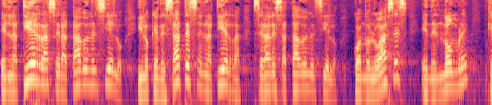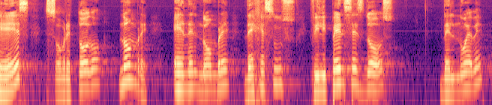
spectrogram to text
en la tierra será atado en el cielo y lo que desates en la tierra será desatado en el cielo. Cuando lo haces en el nombre que es sobre todo nombre, en el nombre de Jesús. Filipenses 2, del 9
